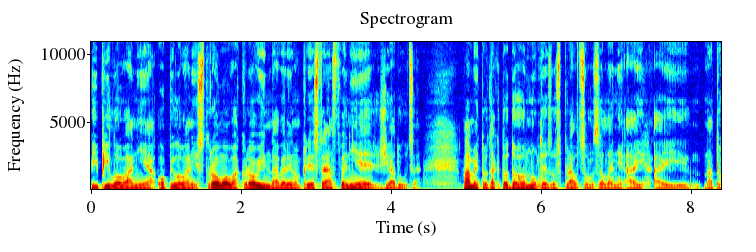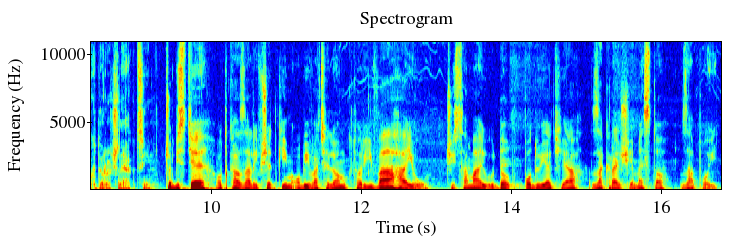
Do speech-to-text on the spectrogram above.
vypilovanie a opilovanie stromov a krovín na verejnom priestranstve nie je žiadúce. Máme to takto dohodnuté so správcom zelene aj, aj na tohto ročnej akcii. Čo by ste odkázali všetkým obyvateľom, ktorí váhajú, či sa majú do podujatia za krajšie mesto zapojiť?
